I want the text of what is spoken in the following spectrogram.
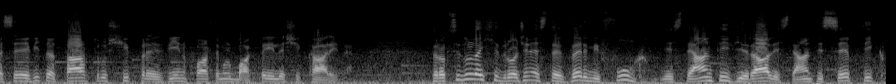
se evită tartru și previn foarte mult bacteriile și carile. Peroxidul de hidrogen este vermifug, este antiviral, este antiseptic,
